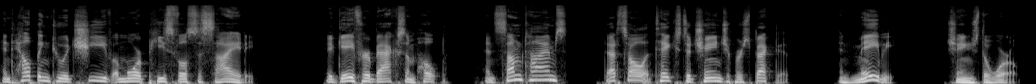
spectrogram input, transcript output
and helping to achieve a more peaceful society. It gave her back some hope, and sometimes that's all it takes to change a perspective, and maybe change the world.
